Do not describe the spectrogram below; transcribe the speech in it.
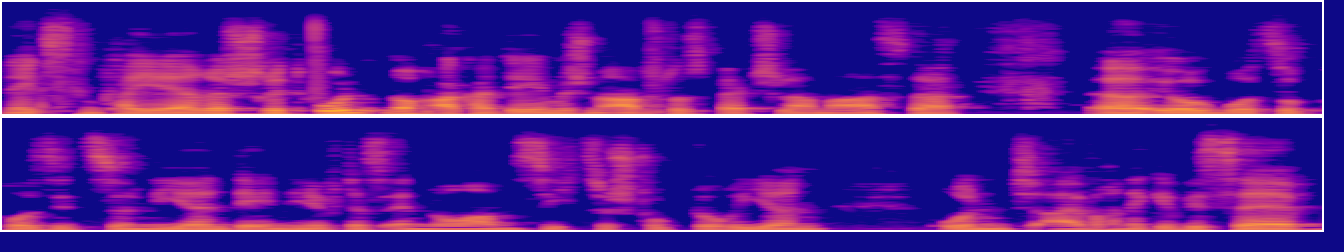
nächsten Karriereschritt und noch akademischen Abschluss, Bachelor, Master äh, irgendwo zu positionieren. Denen hilft es enorm, sich zu strukturieren und einfach eine gewisse, äh,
